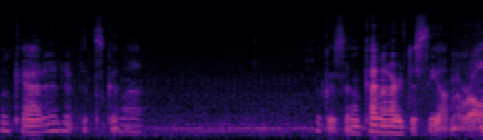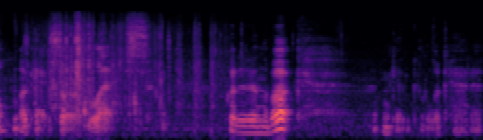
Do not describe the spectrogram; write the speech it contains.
look at it if it's gonna focus it's Kind of hard to see on the roll. Okay, so let's put it in the book and get a good look at it.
